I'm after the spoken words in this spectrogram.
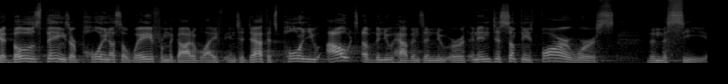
Yet those things are pulling us away from the God of life into death. It's pulling you out of the new heavens and new earth and into something far worse than the sea.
